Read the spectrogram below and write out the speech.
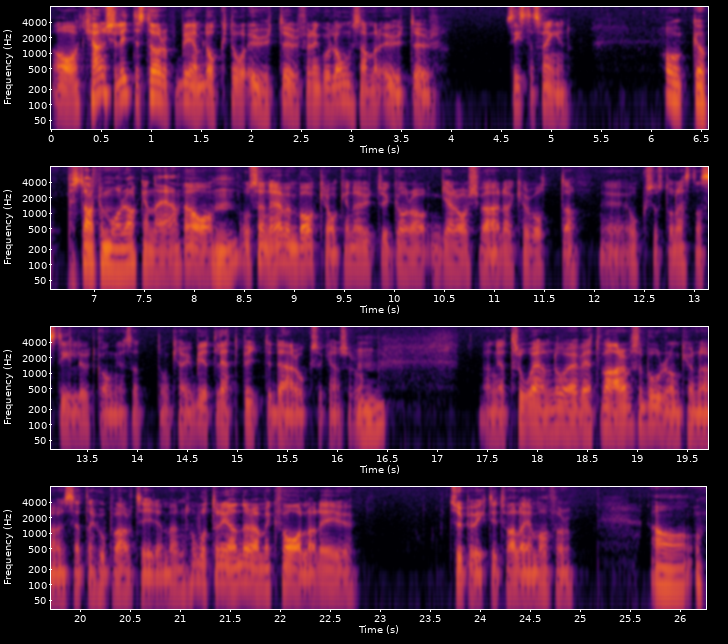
Ja, kanske lite större problem dock då ut ur, för den går långsammare ut ur sista svängen. Och upp start och målrakan där ja. Ja, och sen även bakraken där ute i där, kurva 8, eh, också står nästan still i utgången. Så att de kan ju bli ett lätt byte där också kanske då. Men jag tror ändå, över ett varv så borde de kunna sätta ihop varvtiden. Men återigen det där med kvala, det är ju superviktigt för alla Yamaha-förare. Ja, och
